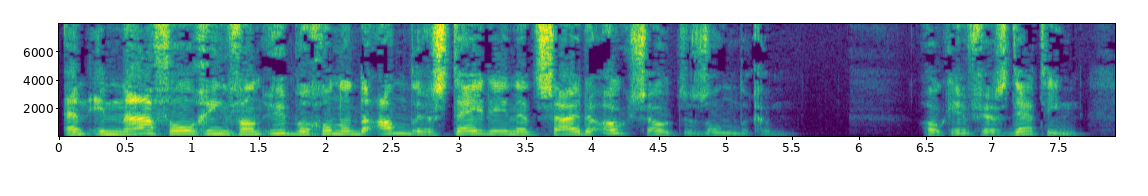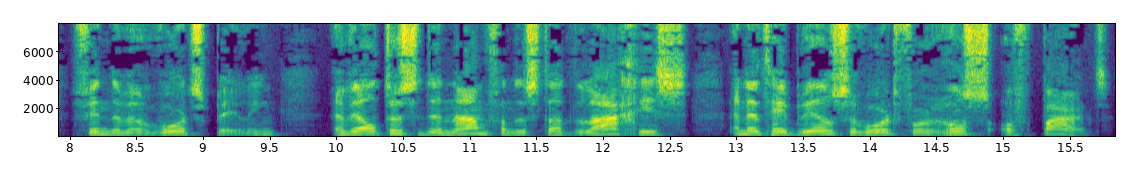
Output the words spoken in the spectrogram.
En in navolging van u begonnen de andere steden in het zuiden ook zo te zondigen. Ook in vers 13 vinden we een woordspeling, en wel tussen de naam van de stad Lachis en het Hebreeuwse woord voor ros of paard.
